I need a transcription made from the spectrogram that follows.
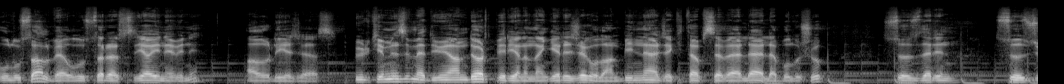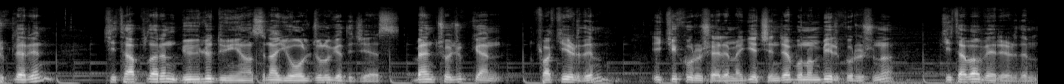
ulusal ve uluslararası yayın evini ağırlayacağız. Ülkemizin ve dünyanın dört bir yanından gelecek olan binlerce kitap severlerle buluşup sözlerin, sözcüklerin, kitapların büyülü dünyasına yolculuk edeceğiz. Ben çocukken fakirdim. iki kuruş elime geçince bunun bir kuruşunu kitaba verirdim.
